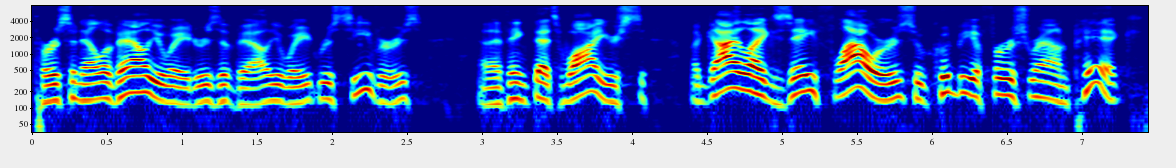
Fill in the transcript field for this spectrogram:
personnel evaluators evaluate receivers. And I think that's why you're a guy like Zay Flowers, who could be a first round pick.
